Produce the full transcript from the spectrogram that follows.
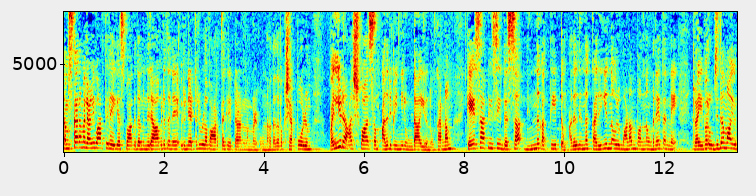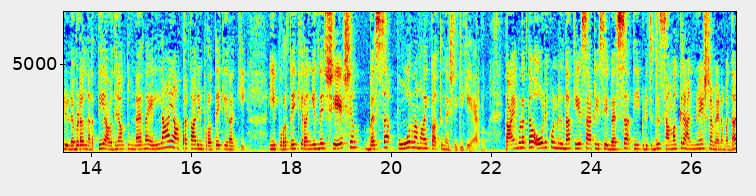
നമസ്കാരം മലയാളി വാർത്തയിലേക്ക് സ്വാഗതം. ഇന്ന് രാവിലെ തന്നെ ഒരു ഞെട്ടലുള്ള വാർത്ത കേട്ടാണ് നമ്മൾ ഉണർന്നത്. പക്ഷെ അപ്പോഴും വലിയൊരു ആശ്വാസം അതിന് പിന്നിൽ ഉണ്ടായിരുന്നു. കാരണം K S R T C bus നിന്ന് കത്തിയിട്ടും അതിൽ നിന്ന് കരിയുന്ന ഒരു മണം വന്ന ഉടനെ തന്നെ ഡ്രൈവർ ഉചിതമായ ഒരു ഇടപെടൽ നടത്തി. അതിനകത്തുണ്ടായിരുന്ന എല്ലാ യാത്രക്കാരെയും പുറത്തേക്ക് ഇറക്കി. ഈ പുറത്തേക്ക് ഇറങ്ങിയതിന് ശേഷം ബസ് പൂർണമായി കത്തി നശിക്കുകയായിരുന്നു കായംകുളത്ത് ഓടിക്കൊണ്ടിരുന്ന K S R T C bus തീപിടിച്ചതിൽ സമഗ്ര അന്വേഷണം വേണമെന്ന്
